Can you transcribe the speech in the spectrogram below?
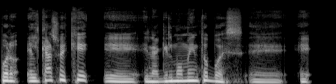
Bueno, el caso es que eh, en aquel momento, pues, eh, eh,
